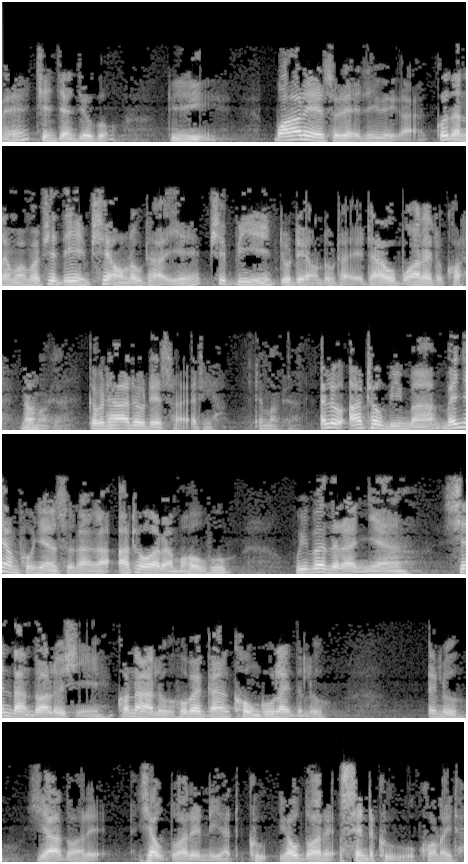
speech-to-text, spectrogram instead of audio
မယ်ချင်းကြံကြုတ်ကိုဒီပွားတယ်ဆိုတဲ့အဓိပ္ပာယ်ကကိုယ်တဏ္ဍာမှာမဖြစ်သေးရင်ဖြစ်အောင်လုပ်ထားရဲ့ဖြစ်ပြီးရင်တိုးတက်အောင်လုပ်ထားရဲ့ဒါကိုပွားတယ်လို့ခေါ်တယ်မှန်နော်ပါဗျာကမ္မထာအထုတ်တယ်ဆိုတာအဲ့ဒီဟာတင်ပါဗျာအဲ့လိုအာထုတ်ပြီးမှမဉ္ဇဉ်ဖုန်ဉဏ်ဆိုတာကအာထုတ်ရတာမဟုတ်ဘူးဝိပဿနာဉာဏ်ရှင်းတန်သွားလို့ရှိရင်ခုနကလိုဟိုဘက်ကန်းခုန်ကူးလိုက်တယ်လို့အဲ့လိုရသွားတဲ့ ရောက်သွားတဲ့နေရာတစ်ခုရောက်သွားတဲ့အဆင့်တစ်ခုကိုခေါ်လိုက်တာ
